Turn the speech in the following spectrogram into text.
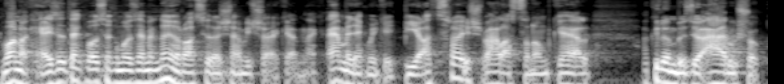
vannak helyzetek, valószínűleg az emberek nagyon racionálisan viselkednek. Elmegyek mondjuk egy piacra, és választanom kell a különböző árusok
